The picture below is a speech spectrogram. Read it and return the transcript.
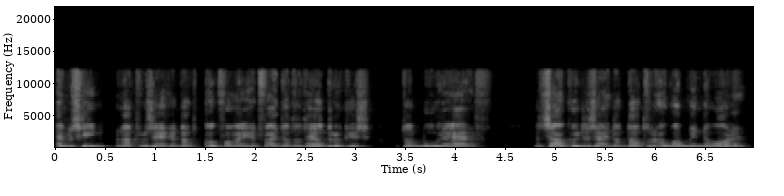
En misschien, laten we zeggen, dat ook vanwege het feit dat het heel druk is op dat boerenerf. Het zou kunnen zijn dat dat er ook wat minder worden.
